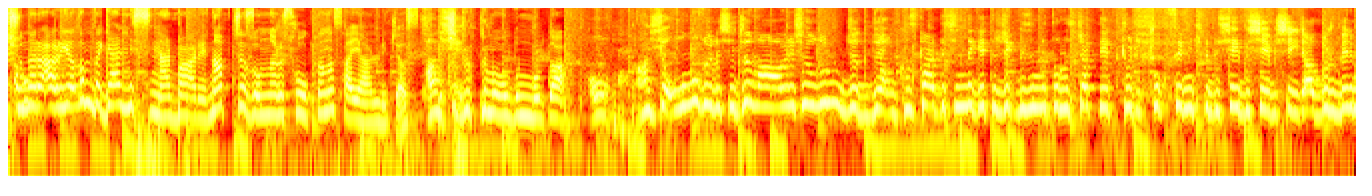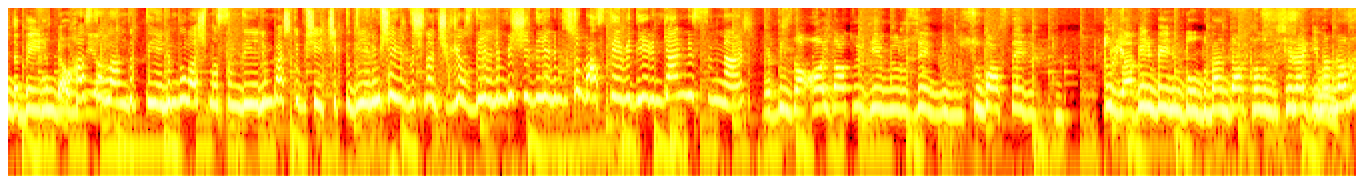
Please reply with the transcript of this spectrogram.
Şunları arayalım da gelmesinler bari. Ne yapacağız onları soğukta nasıl ayarlayacağız? Ayşe- İki büklüm oldum burada. O, Ayşe olmaz öyle şey canım. Aa, öyle şey olur mu? Ya Kız kardeşini de getirecek bizimle tanışacak diye çocuk çok sevinçli bir şey bir şey bir şey. Ya dur benim de beynim Ya dondu ya. hastalandık diyelim, bulaşmasın diyelim, başka bir şey çıktı diyelim, şehir dışına çıkıyoruz diyelim, bir şey diyelim, su bastı evi diyelim, gelmesinler. Ya biz daha aidat ödeyemiyoruz. Ya, su bastı evi. Dur ya benim beynim dondu. Ben daha kalın bir şeyler giymem lazım.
